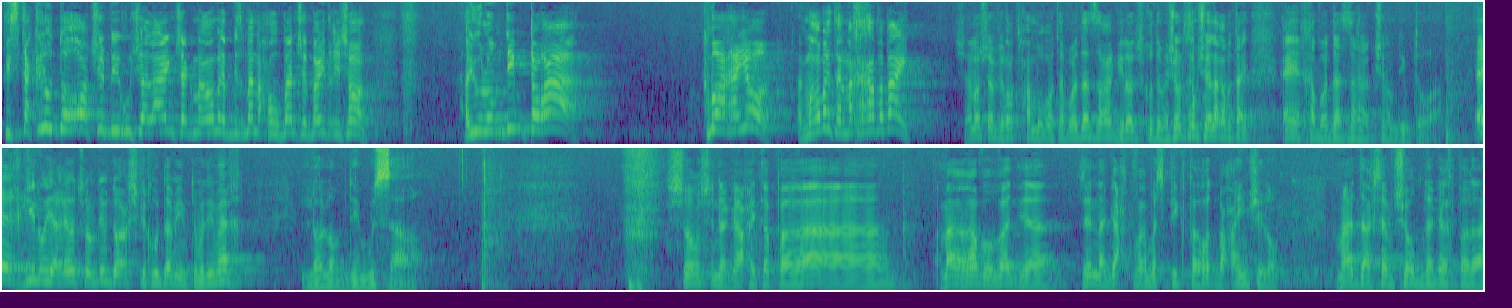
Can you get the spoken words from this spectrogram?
תסתכלו דורות של בירושלים שהגמרא אומרת בזמן החורבן של בית ראשון היו לומדים תורה כמו אריות הגמרא אומרת על מה חרב הבית? שלוש עבירות חמורות, עבודה זרה, גילוי שפיכות דמים. אני שואל אתכם שאלה רבותיי, איך עבודה זרה כשלומדים תורה? איך גילוי עריות כשלומדים תורה שפיכות דמים? אתם יודעים איך? לא לומדים מוסר. שור שנגח את הפרה, אמר הרב עובדיה, זה נגח כבר מספיק פרות בחיים שלו. מה אתה עכשיו שור נגח פרה?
